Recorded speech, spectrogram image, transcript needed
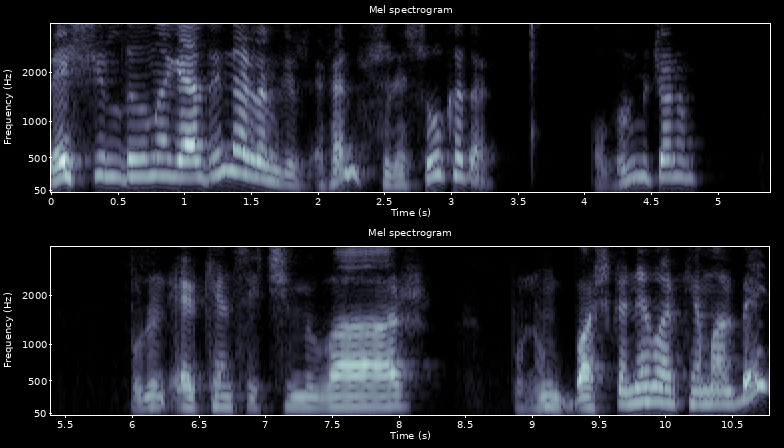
5 yıllığına geldiğini nereden biliyorsun? Efendim süresi o kadar. Olur mu canım? Bunun erken seçimi var. Bunun başka ne var Kemal Bey?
